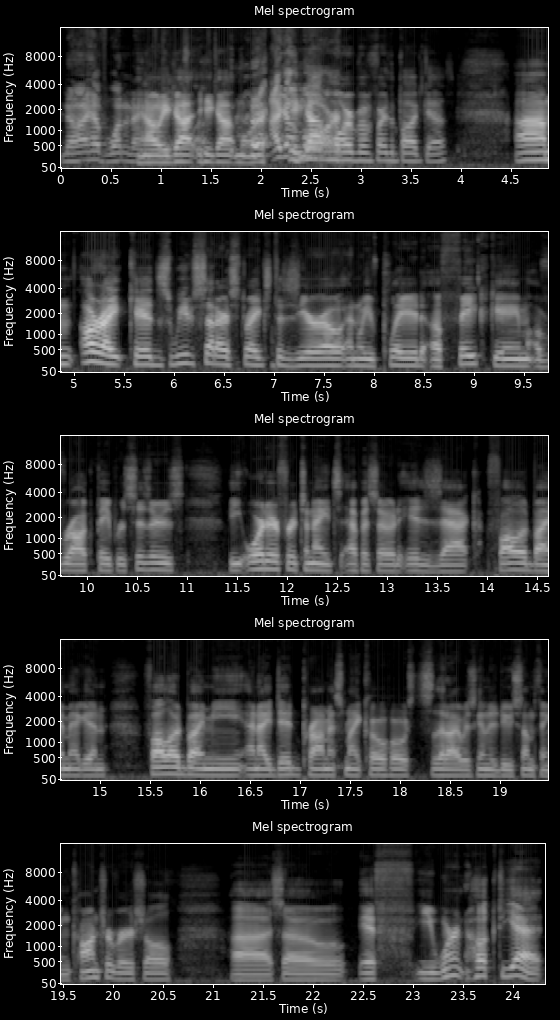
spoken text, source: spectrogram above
No, I have one and a half. No, he got left. he got more. I got more. he more. got more before the podcast. Um, all right, kids, we've set our strikes to zero, and we've played a fake game of rock paper scissors. The order for tonight's episode is Zach, followed by Megan, followed by me, and I did promise my co-hosts that I was going to do something controversial. Uh, so if you weren't hooked yet,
